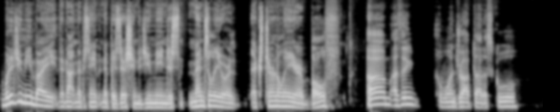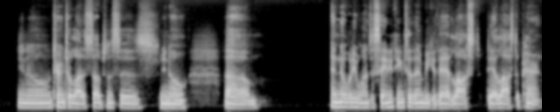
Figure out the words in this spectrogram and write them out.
What did you mean by they're not in the same in the position? Did you mean just mentally or externally or both? Um, I think one dropped out of school you know, turned to a lot of substances, you know, um, and nobody wanted to say anything to them because they had lost they had lost a parent.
